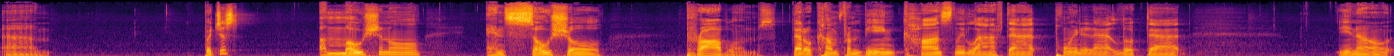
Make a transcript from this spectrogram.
um, but just emotional and social problems that'll come from being constantly laughed at, pointed at, looked at. You know,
